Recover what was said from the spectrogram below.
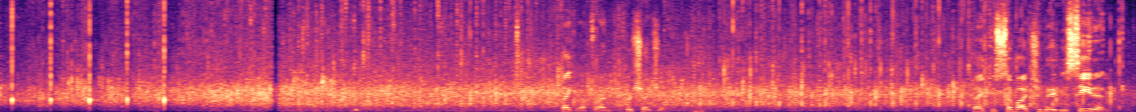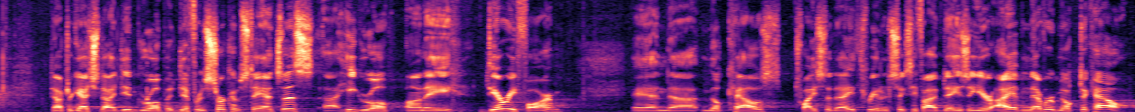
Thank you, my friend. Appreciate you. Thank you so much. You may be seated. Dr. Goetsch and I did grow up in different circumstances. Uh, he grew up on a dairy farm and uh, milked cows twice a day, 365 days a year. I have never milked a cow.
